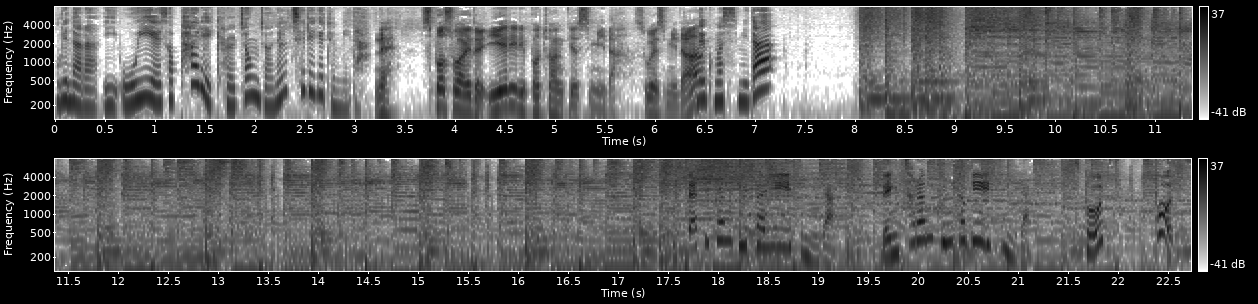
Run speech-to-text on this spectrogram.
우리나라 이 5위에서 8위 결정전을 치르게 됩니다. 네. 스포츠와이드 이혜리 리포터와 함께했습니다. 수고했습니다. 네, 고맙습니다. 따뜻한 비판이 있습니다. 냉철한 분석이 있습니다. 스포츠 스포츠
